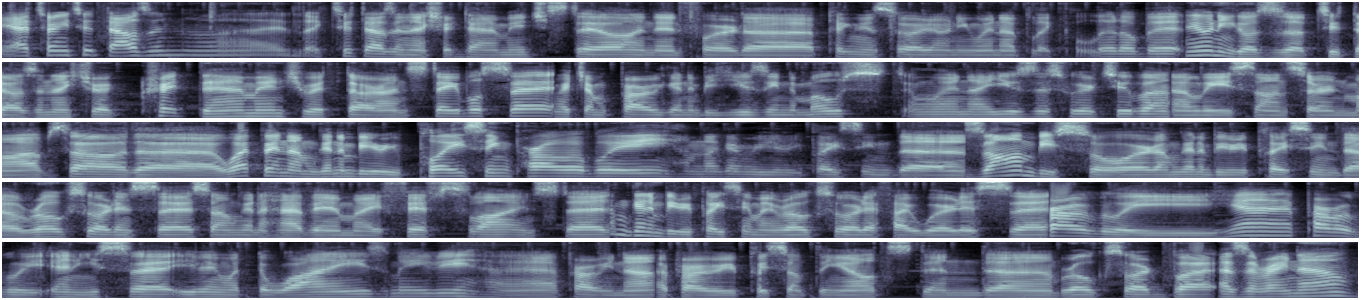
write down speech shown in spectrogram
Yeah, 22,000, uh, like 2,000 extra damage still. And then for the Pigman Sword, only went up like a little bit. It only goes up 2,000 extra crit damage with our Unstable set, which I'm probably going to be using the most when I use this Weird Tuba, at least on certain mobs. So the weapon I'm going to be replacing probably, I'm not going to be replacing the Zombie Sword. I'm going to be replacing the Rogue Sword instead. So I'm going to have it in my fifth slot instead. I'm going to be replacing my Rogue Sword if I wear this set. Probably, yeah, probably any set, even with the Wise maybe. Uh, probably not. I probably replace something else than the Rogue Sword. But as of right now,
